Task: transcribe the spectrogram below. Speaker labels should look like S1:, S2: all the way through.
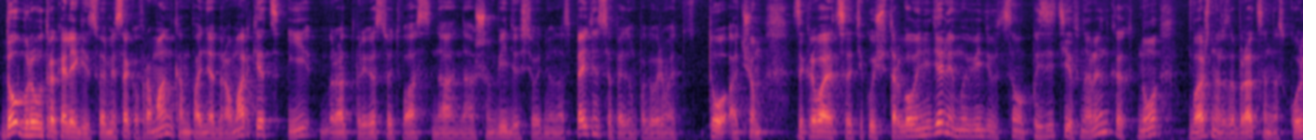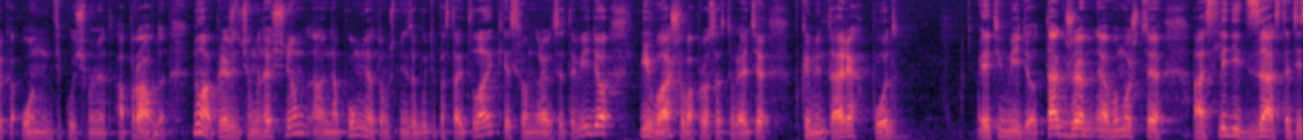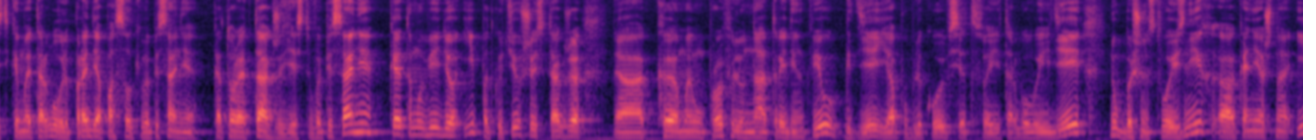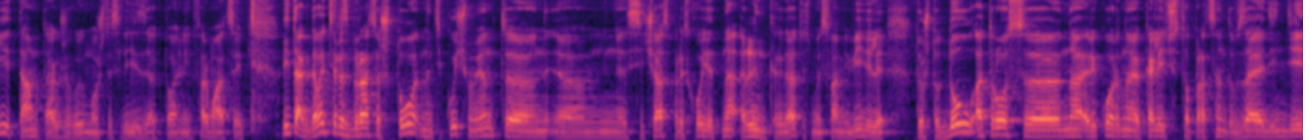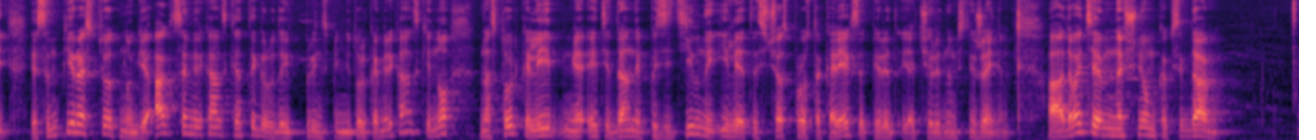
S1: Доброе утро, коллеги! С вами Исаков Роман, компания Admiral Markets и рад приветствовать вас на нашем видео. Сегодня у нас пятница, поэтому поговорим о том, о чем закрывается текущая торговая неделя. Мы видим в целом позитив на рынках, но важно разобраться, насколько он на текущий момент оправдан. Ну а прежде чем мы начнем, а, напомню о том, что не забудьте поставить лайк, если вам нравится это видео, и ваши вопросы оставляйте в комментариях под этим видео. Также э, вы можете а, следить за статистикой моей торговли, пройдя по ссылке в описании, которая также есть в описании к этому видео, и подключившись также э, к моему профилю на TradingView, где я публикую все свои торговые идеи, ну, большинство из них, э, конечно, и там также вы можете следить за актуальной информацией. Итак, давайте разбираться, что на текущий момент сейчас происходит на рынках. Да? То есть мы с вами видели то, что Dow отрос на рекордное количество процентов за один день, S&P растет, многие акции американские отыгрывают, да и в принципе не только американские, но настолько ли эти данные позитивны или это сейчас просто коррекция перед очередным снижением. А давайте начнем, как всегда,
